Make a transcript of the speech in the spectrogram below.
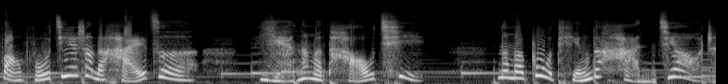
仿佛街上的孩子也那么淘气，那么不停地喊叫着。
